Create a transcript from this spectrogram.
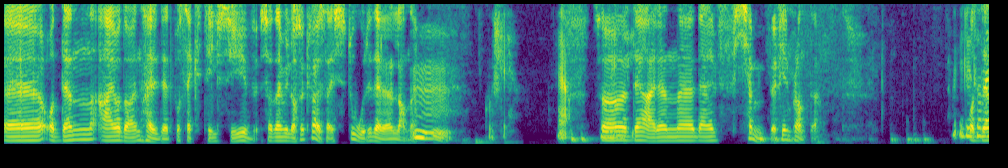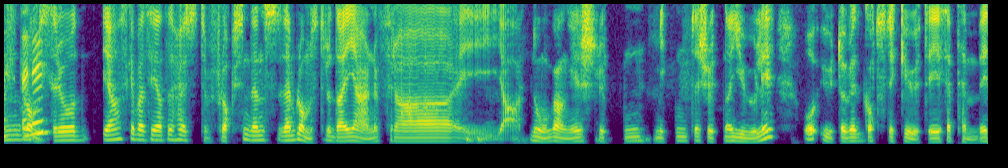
Uh, og den er jo da en herdighet på seks til syv, så den vil også klare seg i store deler av landet. Mm, koselig. Ja. Så det er en, eh, det er en kjempefin plante. Vil du ta den eller? blomstrer jo Ja, skal jeg bare si at høstfloksen den, den blomstrer jo da gjerne fra ja, noen ganger slutten, midten til slutten av juli, og utover et godt stykke ut i september.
